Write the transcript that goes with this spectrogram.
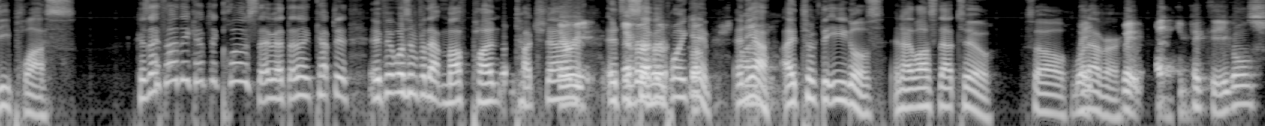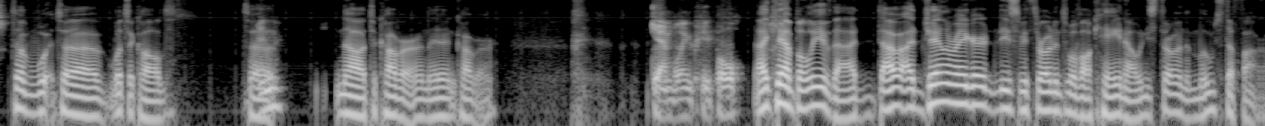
D plus, because I thought they kept it close. I thought they kept it. If it wasn't for that muff punt touchdown, Harry, it's a seven point game. And yeah, I took the Eagles, and I lost that too. So whatever. Wait, what? you picked the Eagles? To to what's it called? To Win? No to cover, and they didn't cover. Gambling people. I can't believe that. I, I, Jalen Reagor needs to be thrown into a volcano, and he's throwing the Mustafar.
